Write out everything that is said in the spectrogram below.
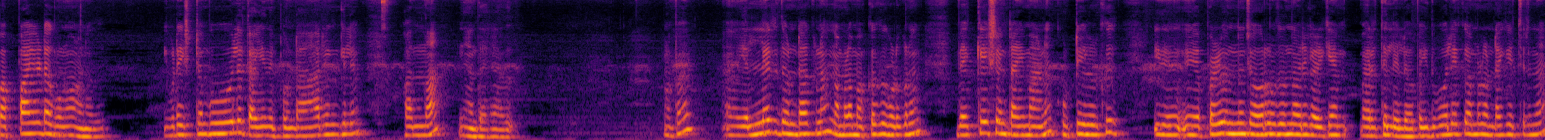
പപ്പായയുടെ ഗുണമാണത്. ഇവിടെ ഇഷ്ടംപോലെ തൈ നിൽപ്പുണ്ട് ആരെങ്കിലും വന്നാൽ ഞാൻ തരാം അത്. അപ്പം എല്ലാവരും ഇത് ഉണ്ടാക്കണം. നമ്മളെ മക്കൾക്ക് കൊടുക്കണം. വെക്കേഷൻ ടൈമാണ് കുട്ടികൾക്ക് ഇത് എപ്പോഴും ഒന്നും ചോറ് ഇതൊന്നും അവർ കഴിക്കാൻ വരത്തില്ലല്ലോ. അപ്പോൾ ഇതുപോലെയൊക്കെ നമ്മൾ ഉണ്ടാക്കി വെച്ചിരുന്നാൽ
